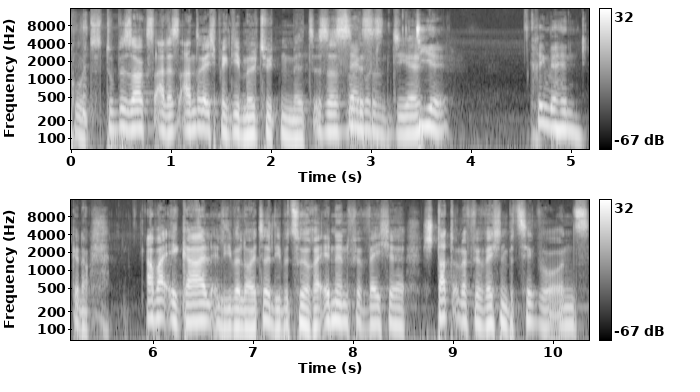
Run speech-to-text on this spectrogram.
Gut, du besorgst alles andere, ich bring die Mülltüten mit. Ist das, Sehr ist gut. das ein Deal? Deal. Kriegen wir hin. Genau. Aber egal, liebe Leute, liebe ZuhörerInnen, für welche Stadt oder für welchen Bezirk wir uns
